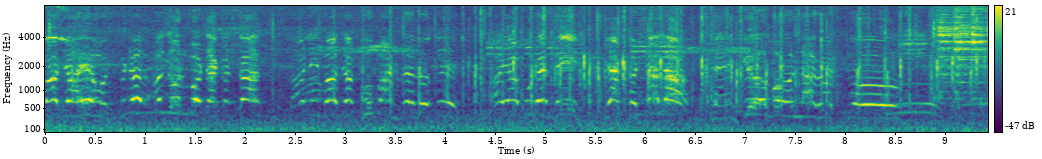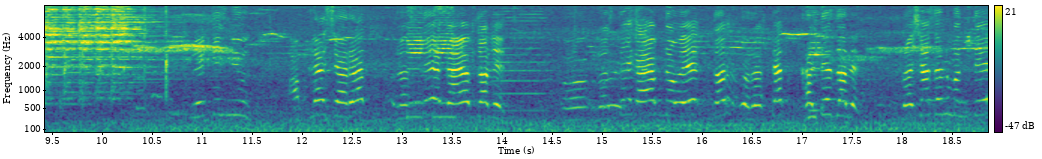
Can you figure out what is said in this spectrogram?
माझ्या हे हॉस्पिटल अजून मोठ्या करतात आणि माझा खूप अडचण होते. यामुळे मी या कशाला थँक्यू बोलणार वाटतो ब्रेकिंग न्यूज आपल्या शहरात रस्ते गायब झालेत. रस्ते गायब नव्हे तर रस्त्यात खड्डे झालेत. प्रशासन म्हणते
